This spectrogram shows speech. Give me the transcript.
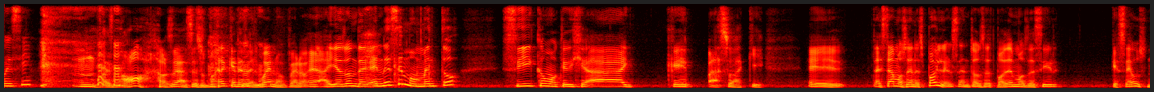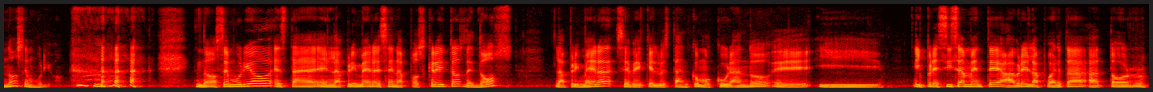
Pues sí. Mm, Pues no, o sea, se supone que eres el bueno, pero eh, ahí es donde, en ese momento, sí como que dije, ay, ¿qué pasó aquí? Eh, estamos en spoilers, entonces podemos decir que Zeus no se murió. no se murió, está en la primera escena post créditos de dos. La primera se ve que lo están como curando eh, y, y precisamente abre la puerta a Thor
